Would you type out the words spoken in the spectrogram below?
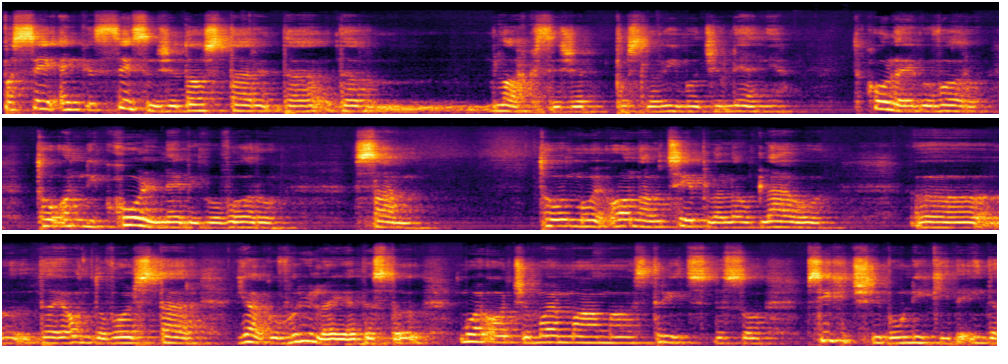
pa sej, en, sej sem že dosti star, da, da lahko se že poslovimo od življenja. Tako je govoril. To on nikoli ne bi govoril sam. To mu je ona vcepljala v glavo, da je on dovolj star. Ja, govorila je, da so moj oče, moja mama, stric, da so psihični bolniki in da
